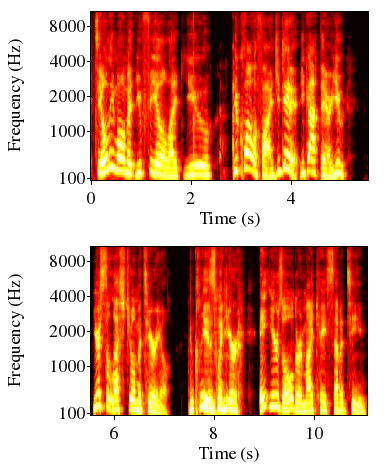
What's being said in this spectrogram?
it's the only moment you feel like you you qualified. You did it. You got there. you you're celestial material. I'm clean. Is when you're eight years old, or in my case, 17,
